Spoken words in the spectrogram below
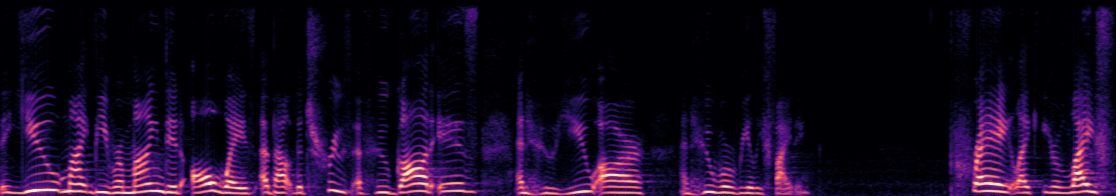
that you might be reminded always about the truth of who God is and who you are and who we're really fighting. Pray like your life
